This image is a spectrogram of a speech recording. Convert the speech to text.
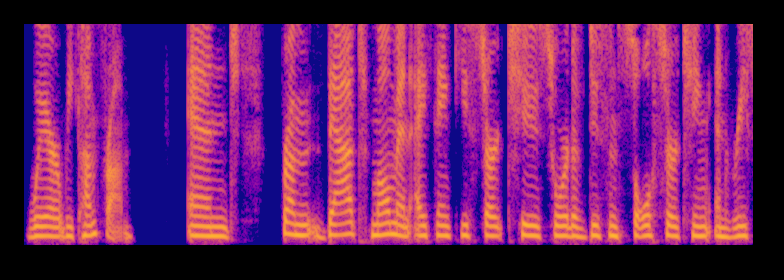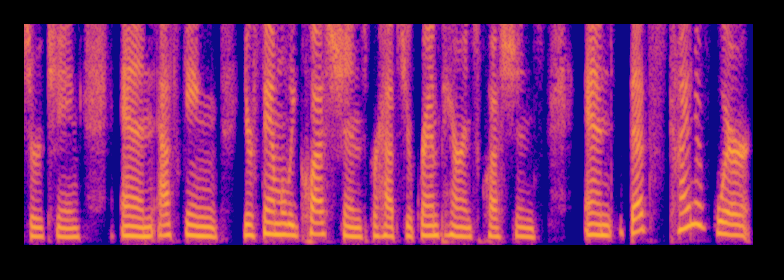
where we come from. And from that moment, I think you start to sort of do some soul searching and researching and asking your family questions, perhaps your grandparents' questions. And that's kind of where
